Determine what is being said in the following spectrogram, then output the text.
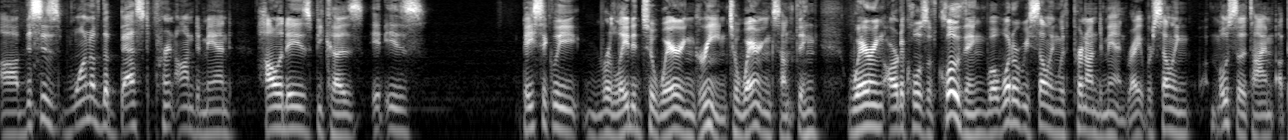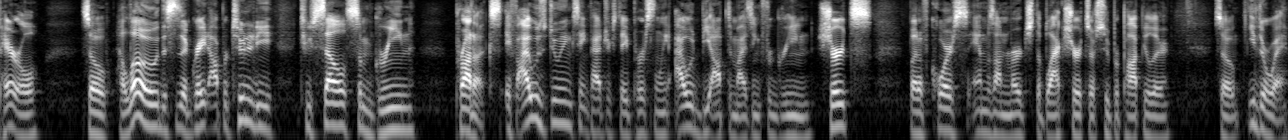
Uh, this is one of the best print on demand holidays because it is basically related to wearing green, to wearing something, wearing articles of clothing. Well, what are we selling with print on demand, right? We're selling most of the time apparel. So, hello, this is a great opportunity to sell some green products. If I was doing St. Patrick's Day personally, I would be optimizing for green shirts. But of course, Amazon merch, the black shirts are super popular. So, either way,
